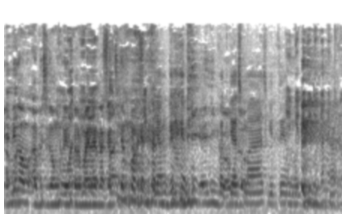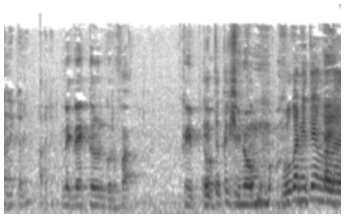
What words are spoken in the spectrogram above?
Ini ngom abis ngomongin permainan anak kecil main yang kayak judi anjing podcast goblok. mas gitu Yang yang gitu-gitu kan yang naik turun. Apa tuh? Naik-naik turun kurva. Kripto. itu kripto. Binomo. Bukan itu yang kalau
